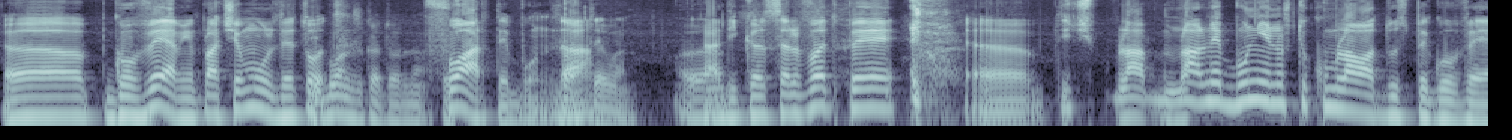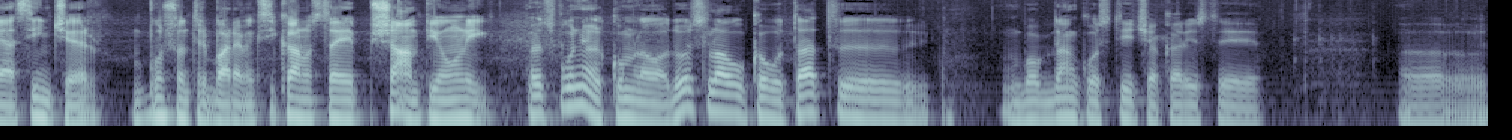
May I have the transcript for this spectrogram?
Uh, Govea mi-mi place mult de tot. E bun jucător, da. Foarte bun, da. Foarte bun. Uh, Adică să-l văd pe... Uh, deci la, la nebunie nu știu cum l-au adus pe Govea, sincer. Bun și o întrebare. Mexicanul ăsta e Champion League. Îți spun eu cum l-au adus, l-au căutat uh, Bogdan Costicea, care este uh,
